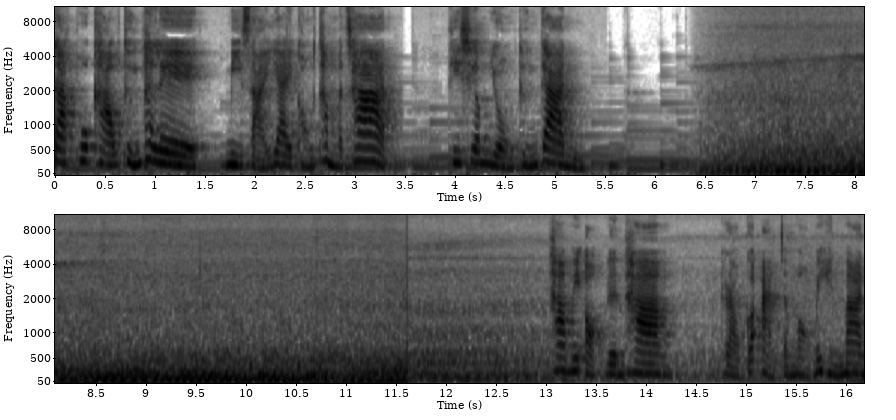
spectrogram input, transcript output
จากภูเขาถึงทะเลมีสายใยของธรรมชาติ ที่เชื่อมโยงถึงกัน ถ้าไม่ออกเดินทาง เราก็อาจจะมองไม่เห็นมัน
